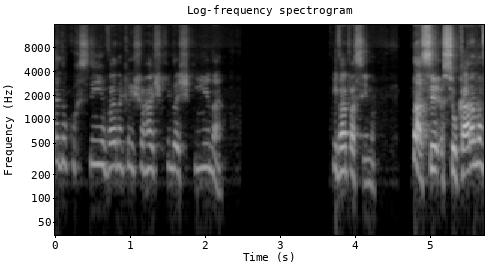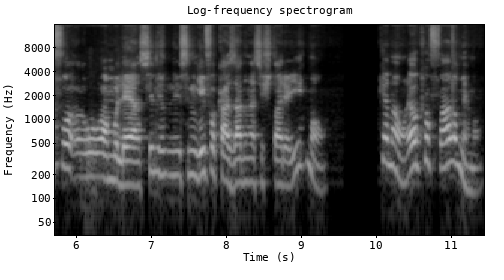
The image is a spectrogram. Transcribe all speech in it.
sai do cursinho, vai naquele churrasquinho da esquina e vai pra cima. Não, se, se o cara não for, ou a mulher, se, ele- se ninguém for casado nessa história aí, irmão, por que não? É o que eu falo, meu irmão.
